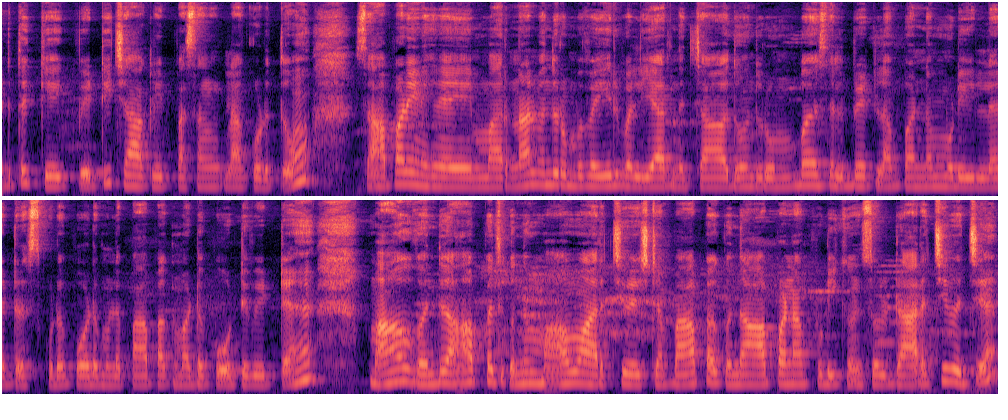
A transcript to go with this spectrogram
எடுத்து கேக் வெட்டி சாக்லேட் பசங்களுக்குலாம் கொடுத்தோம். சாப்பாடு எனக்கு மறுநாள் வந்து ரொம்ப வயிறு வழியாக இருந்துச்சா? அதுவும் வந்து ரொம்ப செலிப்ரேட்லாம் பண்ண முடியல. ட்ரெஸ் கூட போட முடியல பாப்பாவுக்கு மட்டும் போட்டு விட்டேன். மாவு வந்து ஆப்பத்துக்கு வந்து மாவும் அரைச்சி வச்சிட்டேன். பாப்பாவுக்கு வந்து ஆப்பனா பிடிக்கும்னு சொல்லிட்டு அரைச்சி வச்சேன்.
